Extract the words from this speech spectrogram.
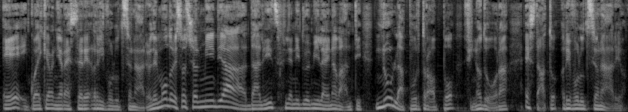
e in qualche maniera essere rivoluzionario. Nel mondo dei social media, dall'inizio degli anni 2000 in avanti, nulla purtroppo, fino ad ora, è stato rivoluzionario.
